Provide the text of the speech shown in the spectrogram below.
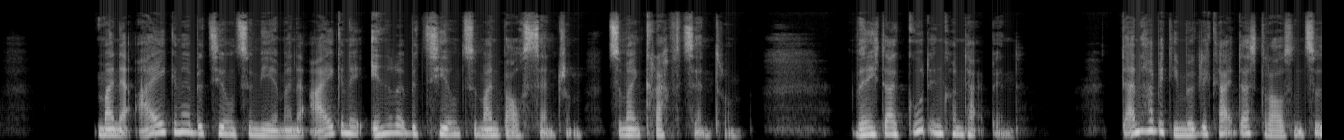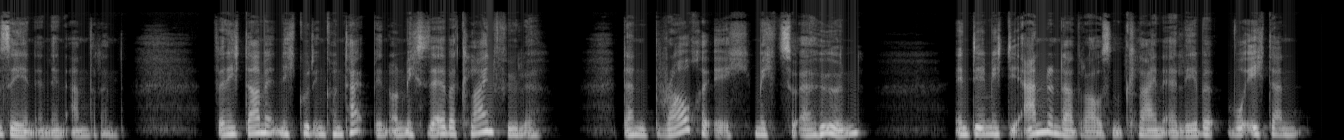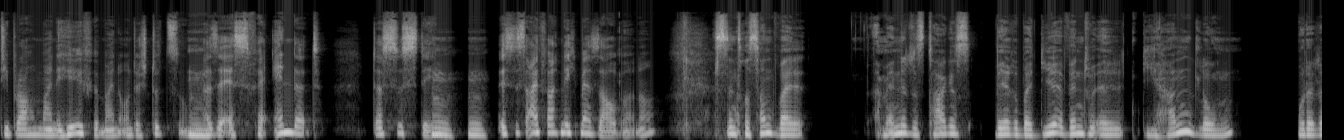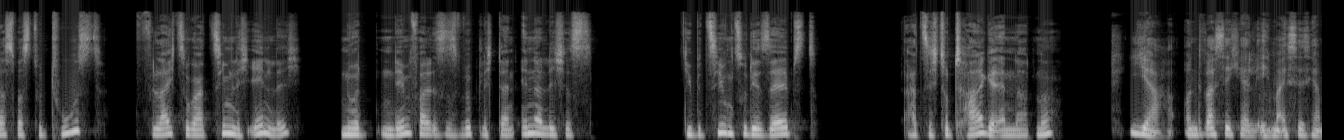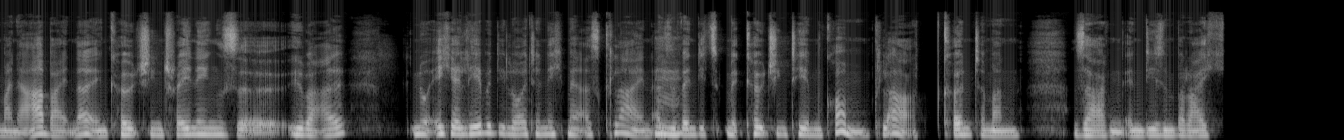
Meine eigene Beziehung zu mir, meine eigene innere Beziehung zu meinem Bauchzentrum, zu meinem Kraftzentrum. Wenn ich da gut in Kontakt bin, dann habe ich die Möglichkeit, das draußen zu sehen in den anderen. Wenn ich damit nicht gut in Kontakt bin und mich selber klein fühle, dann brauche ich mich zu erhöhen, indem ich die anderen da draußen klein erlebe, wo ich dann, die brauchen meine Hilfe, meine Unterstützung. Mhm. Also es verändert das System. Mhm. Es ist einfach nicht mehr sauber. Ne? Es ist interessant, weil am Ende des Tages wäre bei dir eventuell die Handlung oder das, was du tust, vielleicht sogar ziemlich ähnlich. Nur in dem Fall ist es wirklich dein innerliches, die Beziehung zu dir selbst hat sich total geändert, ne? Ja, und was ich erlebe, ich meine, es ist ja meine Arbeit, ne, in Coaching, Trainings, äh, überall. Nur ich erlebe die Leute nicht mehr als klein. Also mhm. wenn die mit Coaching-Themen kommen, klar, könnte man sagen, in diesem Bereich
